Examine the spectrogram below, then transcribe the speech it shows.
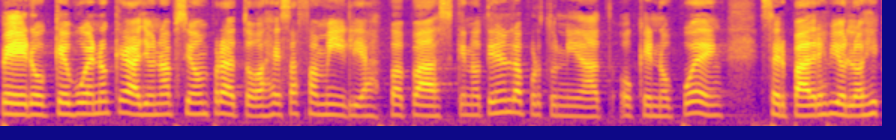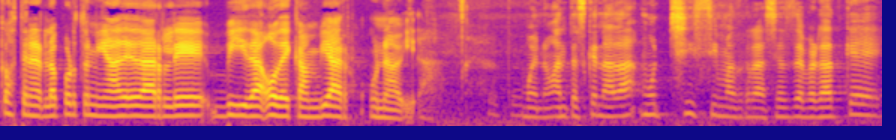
pero qué bueno que haya una opción para todas esas familias, papás que no tienen la oportunidad o que no pueden ser padres biológicos, tener la oportunidad de darle vida o de cambiar una vida. Bueno, antes que nada, muchísimas gracias. De verdad que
